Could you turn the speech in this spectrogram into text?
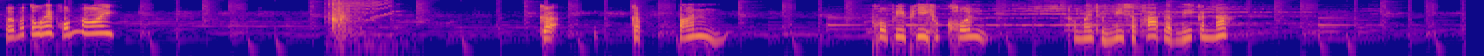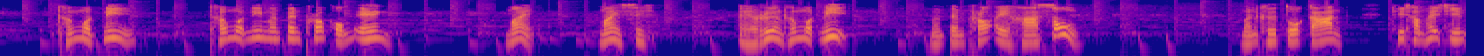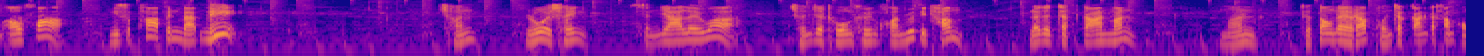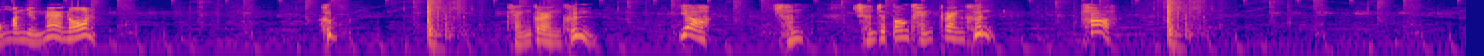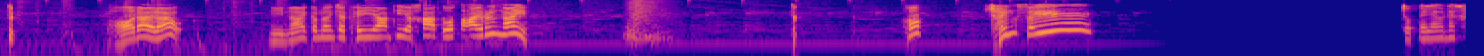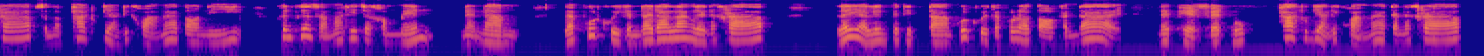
เปิดประตูให้ผมหน่อย กะกัปตัน พวกพี่ๆทุกคนทำไมถึงมีสภาพแบบนี้กันนะ ทั้งหมดนี่ ทั้งหมดนี่มันเป็นเพราะผมเอง ไม่ ไม่สิ ไอเรื่องทั้งหมดนี่ มันเป็นเพราะไอหาซ่ง มันคือตัวการที่ทำให้ทีมอัลฟามีสภาพเป็นแบบนี้ ฉันลั่วเชง สัญญาเลยว่า ฉันจะทวงคืนความยุติธรรม และจะจัดการมัน มันจะต้องได้รับผลจากการกระทำของมันอย่างแน่นอนฮึบแข็งแกร่งขึ้น อย่า ฉัน ฉันจะต้องแข็งแกร่งขึ้น ฮ่าตึก พอได้แล้ว นี่นายกำลังจะพยายามที่จะฆ่าตัวตายหรือไง เชงซีจบไปแล้วนะครับสำหรับภาคทุกอย่างที่ขวางหน้าตอนนี้ เพื่อนๆสามารถที่จะคอมเมนต์แนะนำและพูดคุยกันได้ด้านล่างเลยนะครับ และอย่าลืมไปติดตามพูดคุยกับพวกเราต่อกันได้ ในเพจ Facebook ภาคทุกอย่างที่ขวางหน้ากันนะครับ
